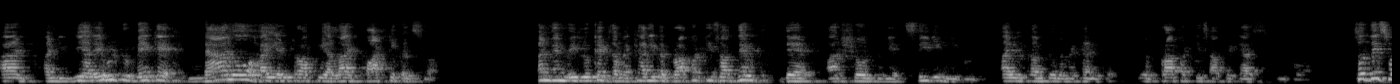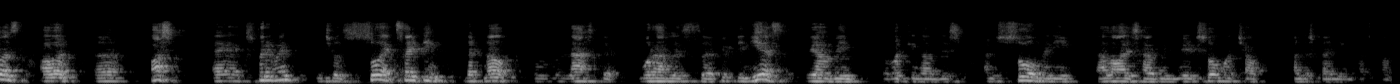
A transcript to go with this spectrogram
And, and we are able to make a nano high entropy alloy particles now. And when we look at the mechanical properties of them, they are shown to be exceedingly good. I will come to the mechanical properties of it as we go on. So this was our uh, first uh, experiment, which was so exciting that now last uh, more or less uh, 15 years, we have been working on this and so many alloys have been made, so much of understanding has come.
